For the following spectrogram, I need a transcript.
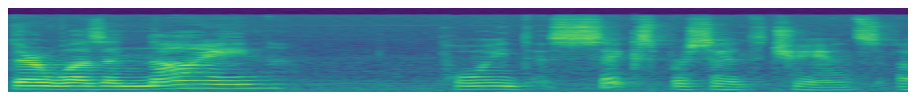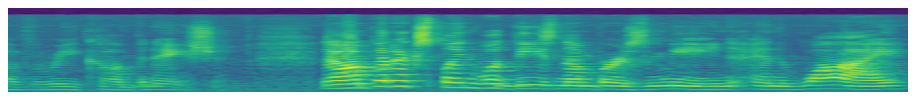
there was a 9 0.6% chance of recombination. Now I'm going to explain what these numbers mean and why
